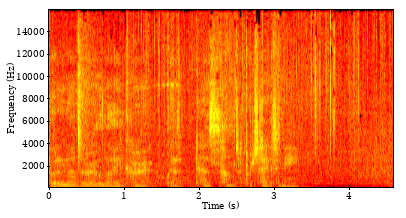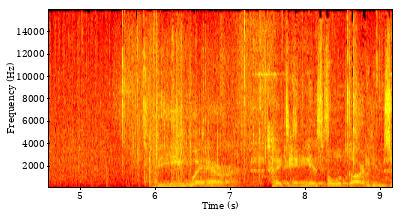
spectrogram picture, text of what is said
but another like her that has come to protect me. Beware. Titania's old guardians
